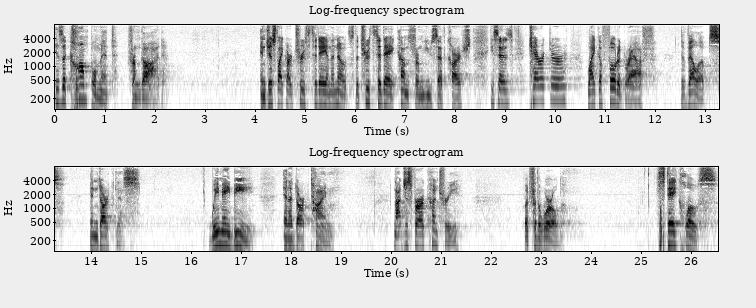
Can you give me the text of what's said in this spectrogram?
is a compliment from God. And just like our truth today in the notes, the truth today comes from Yousuf Karsh. He says, character, like a photograph, develops in darkness. We may be in a dark time not just for our country, but for the world. Stay close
